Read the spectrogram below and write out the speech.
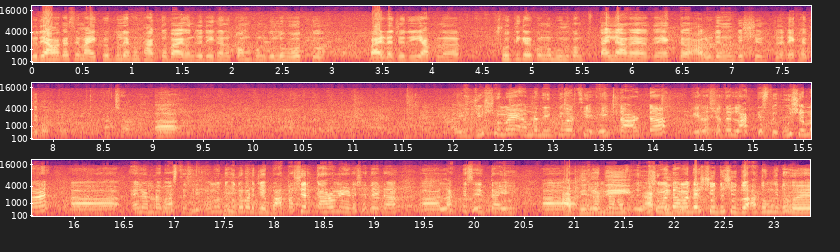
যদি আমার কাছে মাইক্রোভগুলো এখন থাকতো বা এখন যদি এখানে কম্পনগুলো হতো, বা এটা যদি আপনার সত্যিকার কোনো ভূমিকম্প, তাইলে আমি একটা ভালো ডেমোন্স্ট্রেশন দেখাতে পারতাম। আচ্ছা যে সময় আমরা দেখতে পাচ্ছি এই তারটা এটার সাথে লাগতেছে। ওই সময় অ্যালার্মটা বাজতেছে। এমন হতে পারে যে বাতাসের কারণে এটার সাথে এটা লাগতেছে তাই আপনি যদি-। সময় আমাদের শুধু শুধু আতঙ্কিত হয়ে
